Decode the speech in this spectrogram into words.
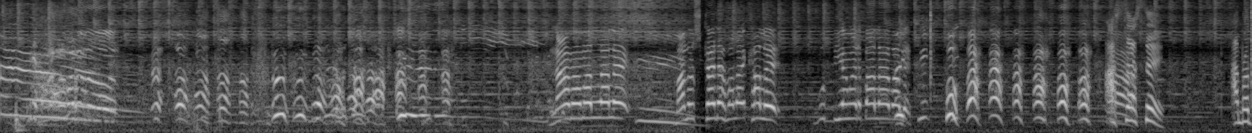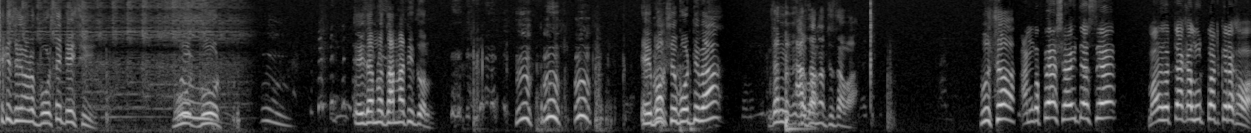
নাম আমার লালে মানুষ কায়দা ফেলায় খালে বুদ্ধি আমার বালা বালে। আস্তে আস্তে। আমরা তো কিছু আমরা ভোট দিয়েছি ভোট ভোট এই যে আমরা জান্নাতি দল। এই বক্সে ভোট দিবা জান্নাতে যাবা। বুঝছ? আমাকে পেশা হইতেছে মানুষের টাকা লুটপাট করে খাওয়া।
